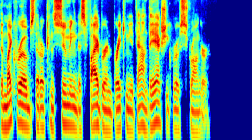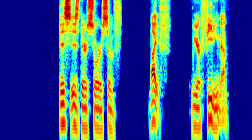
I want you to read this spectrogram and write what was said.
the microbes that are consuming this fiber and breaking it down, they actually grow stronger. This is their source of life. We are feeding them.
